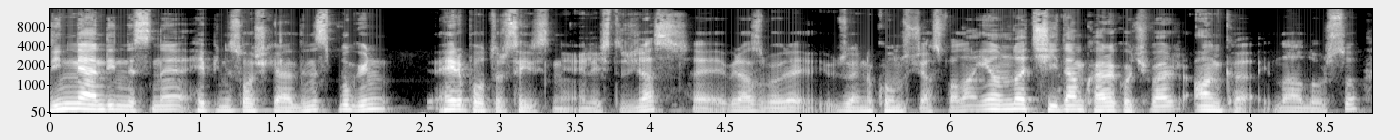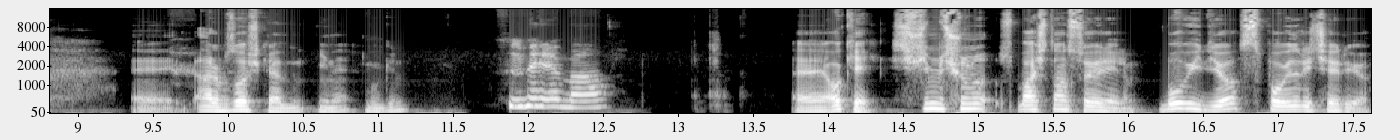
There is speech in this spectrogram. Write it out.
Dinleyen dinlesine hepiniz hoş geldiniz. Bugün Harry Potter serisini eleştireceğiz. Ee, biraz böyle üzerine konuşacağız falan. Yanımda Çiğdem Karakoç var. Anka daha doğrusu. Ee, aramıza hoş geldin yine bugün. Merhaba. Ee, Okey. Şimdi şunu baştan söyleyelim. Bu video spoiler içeriyor.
